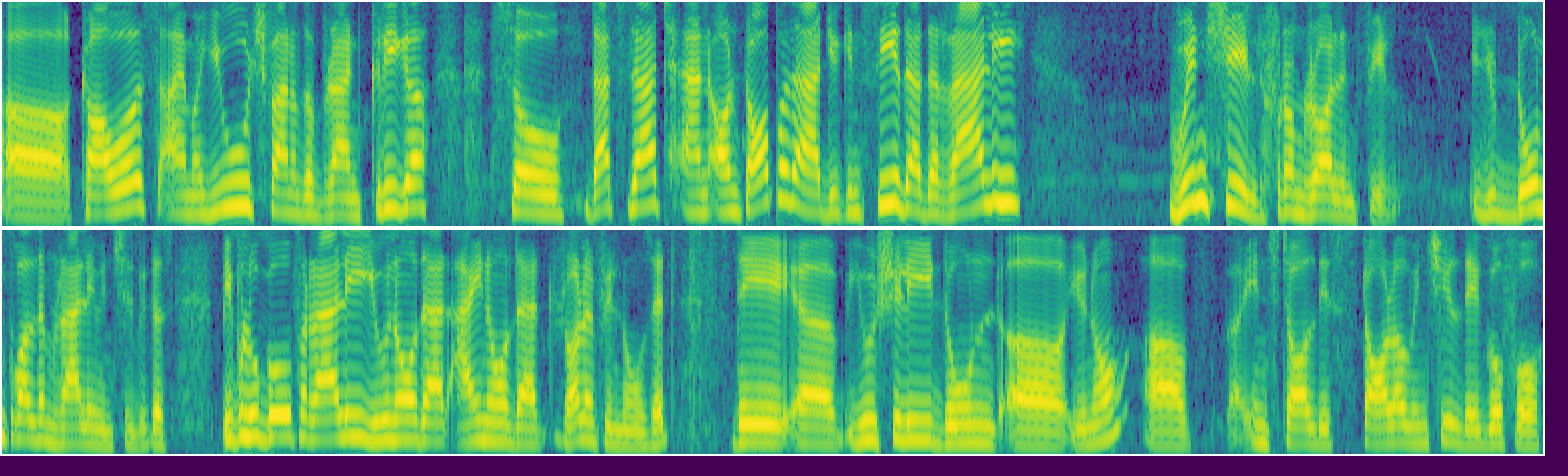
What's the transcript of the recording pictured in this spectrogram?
uh, covers. I'm a huge fan of the brand Kriega. So that's that. And on top of that, you can see that the Rally windshield from Royal Enfield you don't call them rally windshield because people who go for rally, you know that, I know that, Royal Enfield knows it. They uh, usually don't, uh, you know, uh, install this taller windshield. They go for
